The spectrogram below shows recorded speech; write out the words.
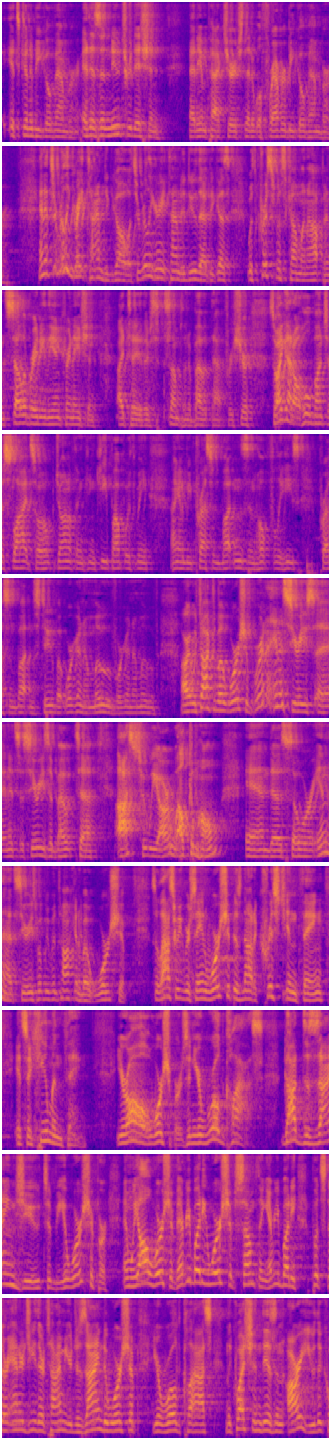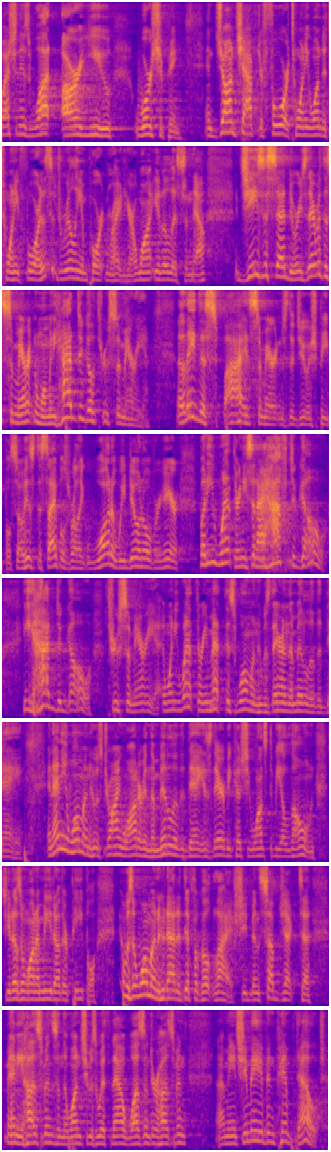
it's going to be Govember. It is a new tradition at Impact Church that it will forever be Govember. And it's a really great time to go. It's a really great time to do that because with Christmas coming up and celebrating the incarnation, I tell you, there's something about that for sure. So I got a whole bunch of slides, so I hope Jonathan can keep up with me. I'm going to be pressing buttons, and hopefully he's pressing buttons too, but we're going to move. We're going to move. All right, we talked about worship. We're in a, in a series, uh, and it's a series about uh, us, who we are. Welcome home. And uh, so we're in that series, but we've been talking about worship. So last week we were saying worship is not a Christian thing, it's a human thing. You're all worshipers and you're world class. God designed you to be a worshiper. And we all worship. Everybody worships something. Everybody puts their energy, their time. You're designed to worship. You're world class. And the question isn't, are you? The question is, what are you worshiping? In John chapter 4, 21 to 24, this is really important right here. I want you to listen now. Jesus said to her, He's there with the Samaritan woman. He had to go through Samaria. Now, they despised Samaritans, the Jewish people. So his disciples were like, What are we doing over here? But he went there and he said, I have to go. He had to go through Samaria. And when he went there, he met this woman who was there in the middle of the day. And any woman who is drawing water in the middle of the day is there because she wants to be alone. She doesn't want to meet other people. It was a woman who'd had a difficult life. She'd been subject to many husbands, and the one she was with now wasn't her husband. I mean, she may have been pimped out.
